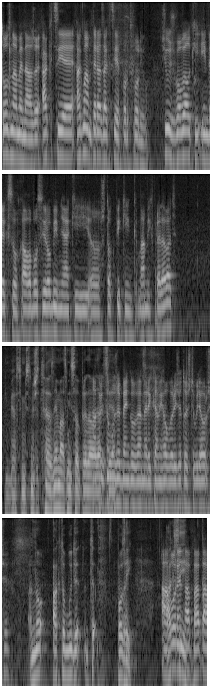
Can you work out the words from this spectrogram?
To znamená, že akcie, ak mám teraz akcie v portfóliu, či už vo veľkých indexoch, alebo si robím nejaký e, stock picking, mám ich predávať? Ja si myslím, že teraz nemá zmysel predávať Napriek akcie. Napriek tomu, že Bank of America mi hovorí, že to ešte bude horšie? No, ak to bude... T- pozri, a, Warren, si... a, a,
